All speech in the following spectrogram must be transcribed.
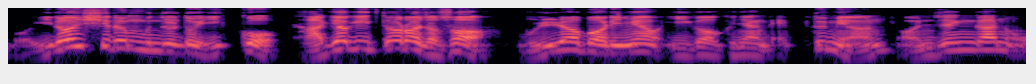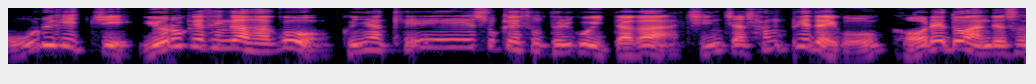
뭐 이런 싫은 분들도 있고 가격이 떨어져서 물려버리며 이거 그냥 냅두면 언젠간 오르겠지 이렇게 생각하고 그냥 계속해서 들고 있다가 진짜 상폐되고 거래도 안 돼서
